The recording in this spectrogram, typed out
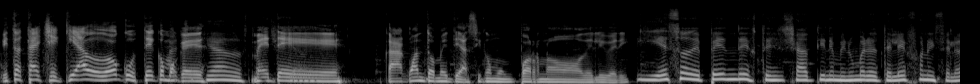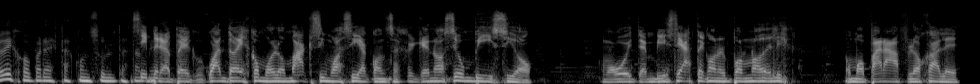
Esto está chequeado, Doc. Usted como que chequeado, mete... ¿Cada cuánto mete así como un porno delivery? Y eso depende, usted ya tiene mi número de teléfono y se lo dejo para estas consultas. Sí, también. pero, pero ¿cuánto es como lo máximo así aconseje? Que no sea un vicio. Como, uy, te enviciaste con el porno delivery. Como para aflojale.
